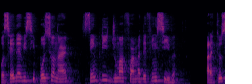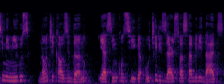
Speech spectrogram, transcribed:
Você deve se posicionar sempre de uma forma defensiva, para que os inimigos não te causem dano e assim consiga utilizar suas habilidades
